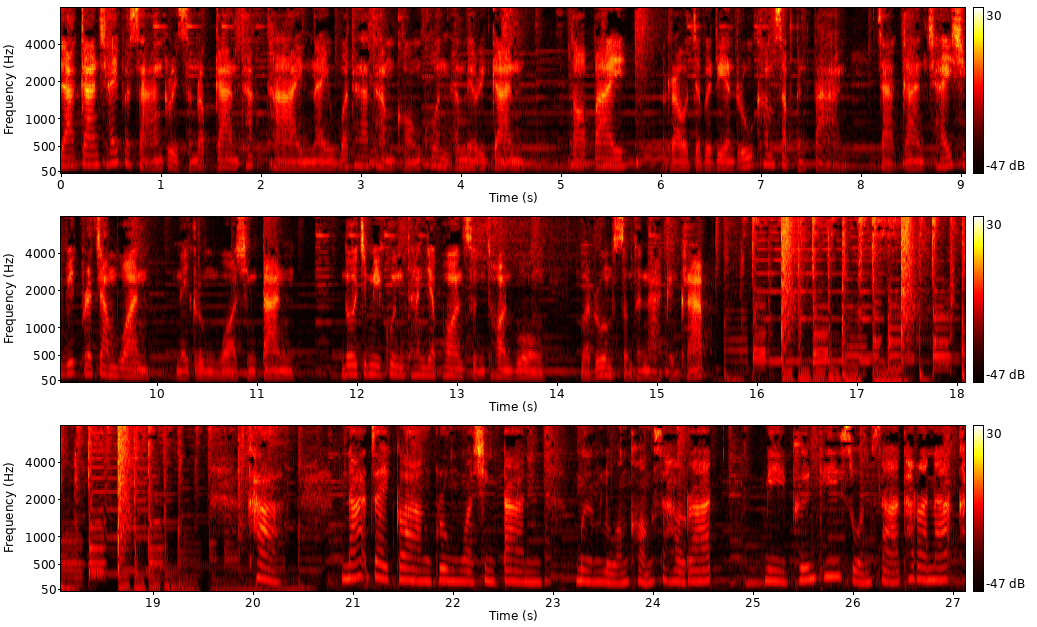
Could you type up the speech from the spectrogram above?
จากการใช้ภาษาอังกฤษสำหรับการทักทายในวัฒนธรรมของคนอเมริกัน ต่อไปเราจะไปเรียนรู้คำศัพท์ต่างๆ จากการใช้ชีวิตประจำวันในกรุงวอชิงตัน โดยจะมีคุณธัญพรสุนทรวงศ์ มาร่วมสนทนากันครับ ค่ะ ณ ใจกลางกรุงวอชิงตัน เมืองหลวงของสหรัฐ มีพื้นที่สวนสาธารณะข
